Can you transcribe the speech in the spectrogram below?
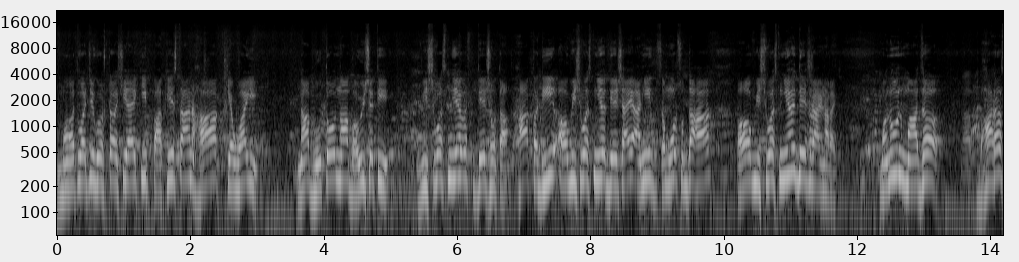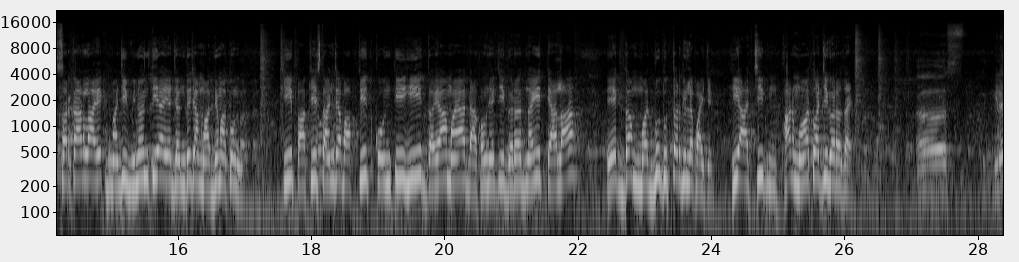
महत्त्वाची गोष्ट अशी आहे की पाकिस्तान हा केव्हाही ना भूतो ना भविष्यती विश्वसनीय देश होता. हा कधीही अविश्वसनीय देश आहे आणि समोरसुद्धा हा अविश्वसनीय देश राहणार आहे. म्हणून माझं भारत सरकारला एक माझी विनंती आहे या जनतेच्या माध्यमातून की पाकिस्तानच्या बाबतीत कोणतीही दयामाया दाखवण्याची गरज नाही. त्याला एकदम मजबूत उत्तर दिलं पाहिजे. ही आजची फार महत्त्वाची गरज आहे. गेले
